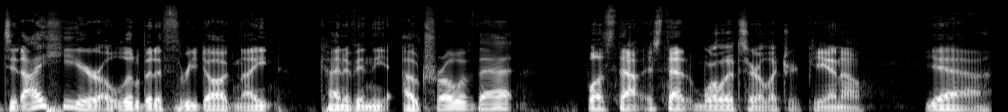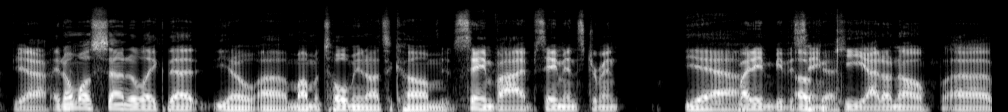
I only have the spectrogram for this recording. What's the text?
Did I hear a little bit of Three Dog Night kind of in the outro of that? well, it's that it's that Wurlitzer electric piano. Yeah, Yeah, it almost sounded like that. You know, uh, Mama told me not to come. same vibe, same instrument. Yeah, Might even be the same okay. key. I don't know. Uh,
